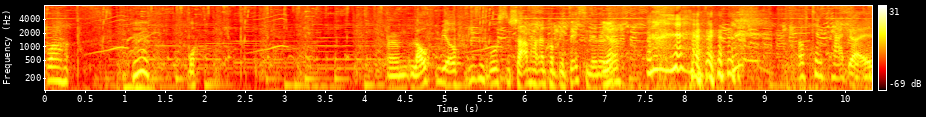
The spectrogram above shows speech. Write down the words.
Boah. Boah. Ähm, laufen wir auf riesengroßen Schamhaaren von Prinzessinnen, oder? Ja. Auf Tentakel Geil.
